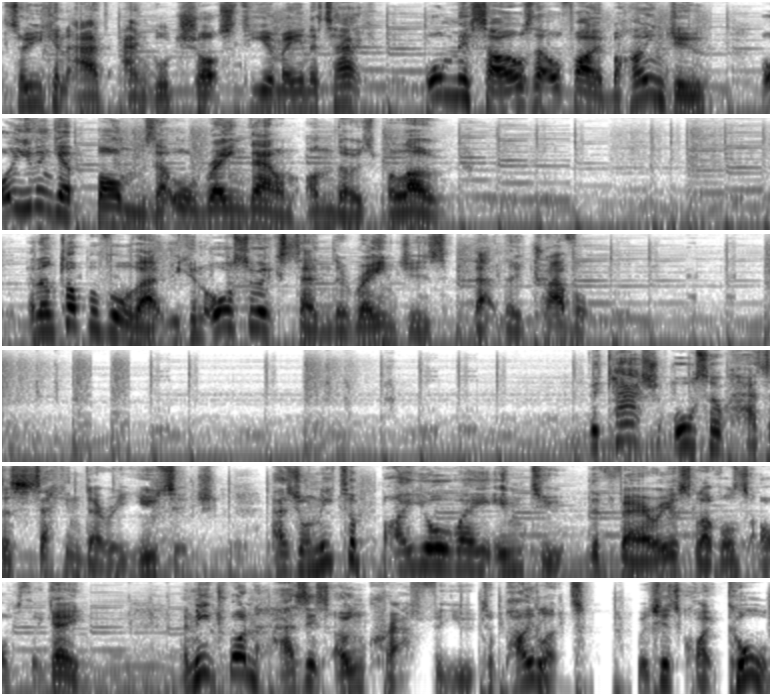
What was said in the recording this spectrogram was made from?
So you can add angled shots to your main attack, or missiles that will fire behind you, or even get bombs that will rain down on those below. And on top of all that, you can also extend the ranges that they travel. The cache also has a secondary usage, as you'll need to buy your way into the various levels of the game, and each one has its own craft for you to pilot, which is quite cool.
